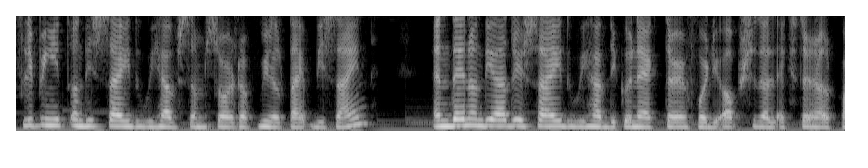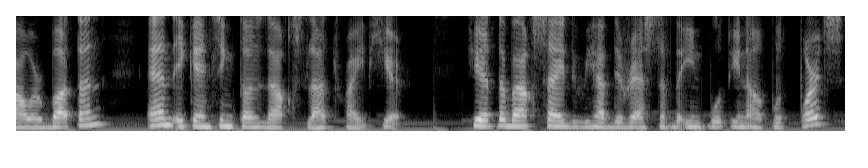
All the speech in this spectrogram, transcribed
Flipping it on this side, we have some sort of real type design. And then on the other side, we have the connector for the optional external power button and a Kensington lock slot right here. Here at the back side, we have the rest of the input and output ports.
